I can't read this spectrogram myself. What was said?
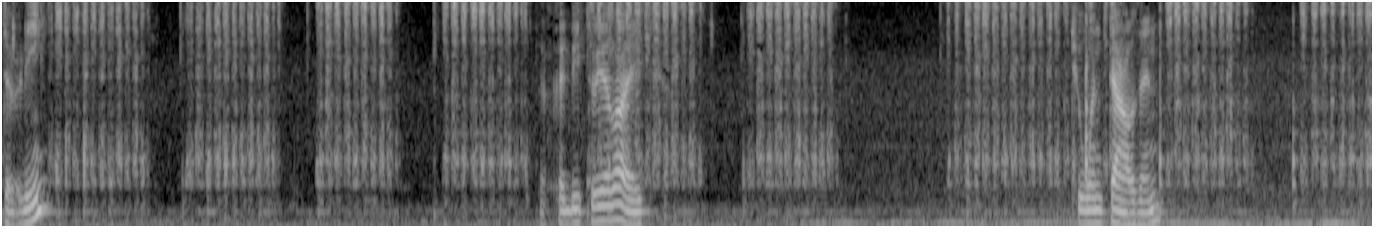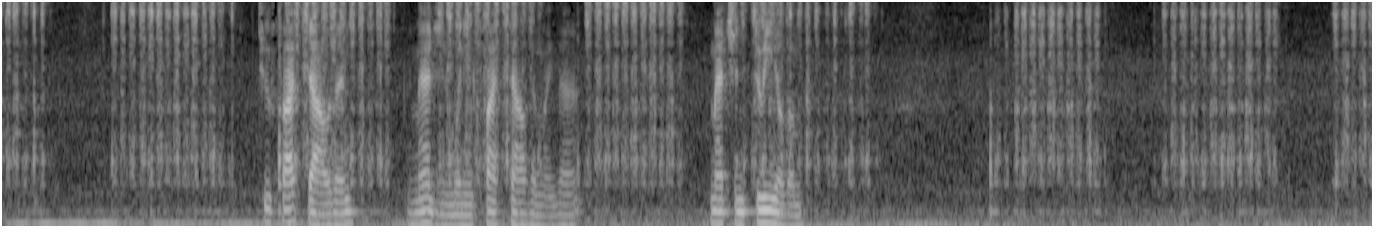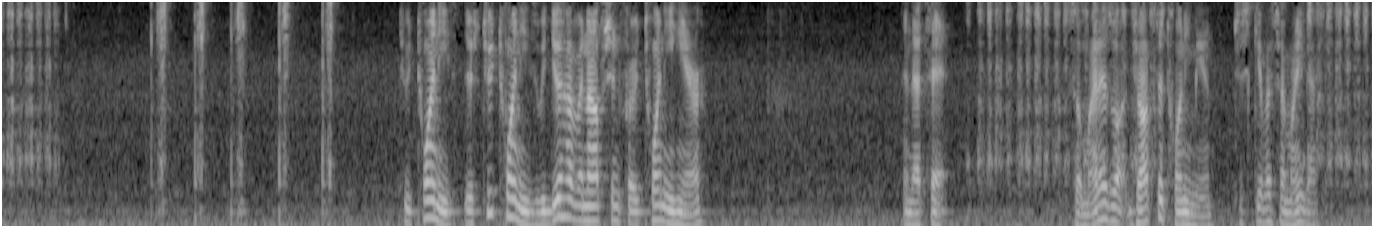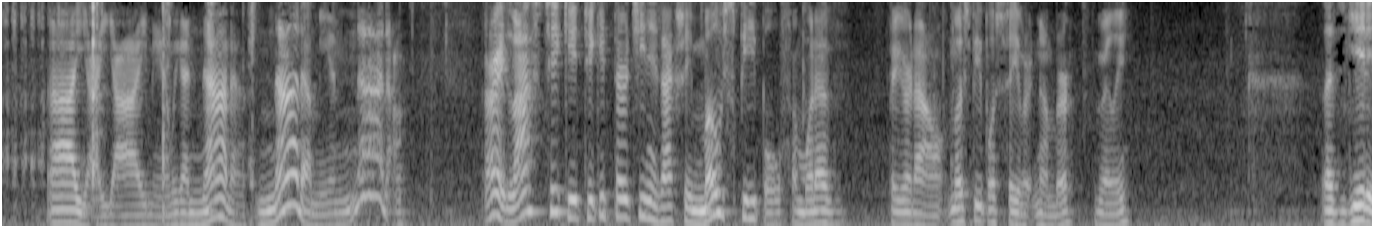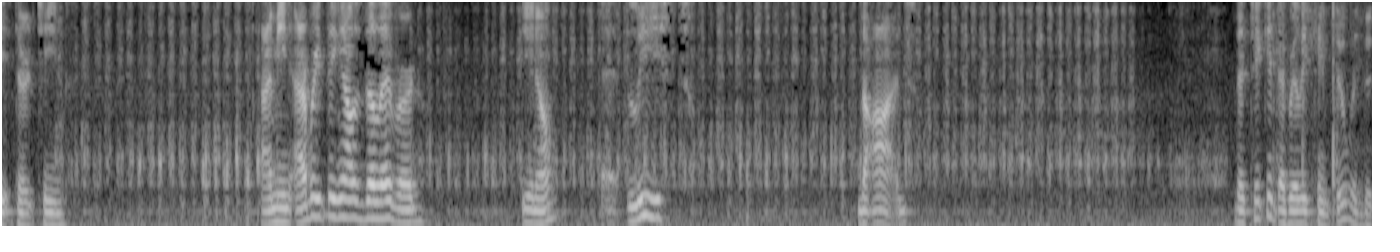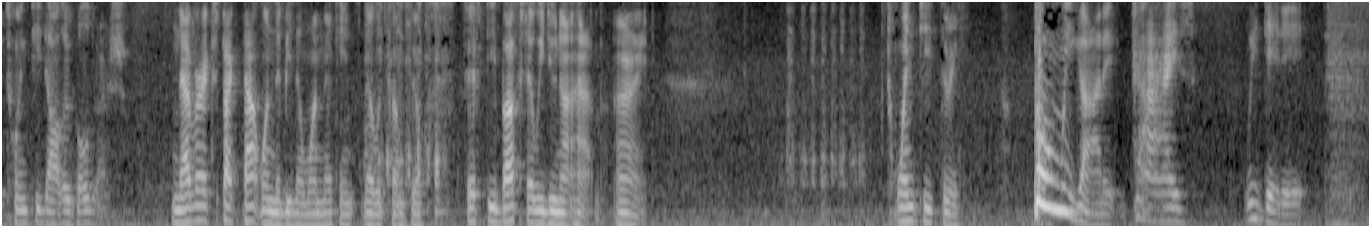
30. There could be three alike. To 1,000. to 5,000. Imagine winning 5,000 like that. Matching three of them. Two 20s. There's two 20s. We do have an option for a 20 here. And that's it. So might as well drop the 20, man. Just give us our money back. Ay, ay, ay, man. We got nada. Nada, man. Nada. All right, last ticket, ticket 13 is actually most people, from what I've figured out, most people's favorite number, really. Let's get it, 13. I mean, everything else delivered. you know, at least the odds. The ticket that really came through was the $20 Gold Rush. Never expect that one to be the one that came that would come through. 50 bucks that we do not have. All right. 23. Boom, we got it. Guys, we did it.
